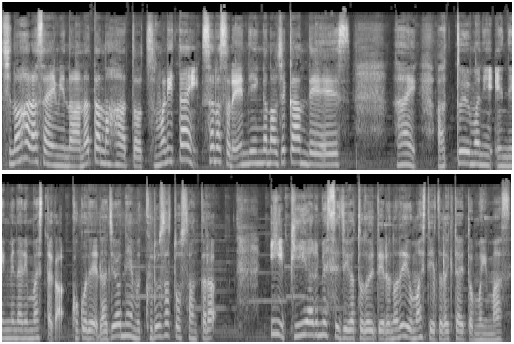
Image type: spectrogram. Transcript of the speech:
篠原さゆみのあなたのハートを積もりたい。そろそろエンディングの時間です。はい。あっという間にエンディングになりましたが、ここでラジオネーム黒砂糖さんから、いい PR メッセージが届いているので読ませていただきたいと思います。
